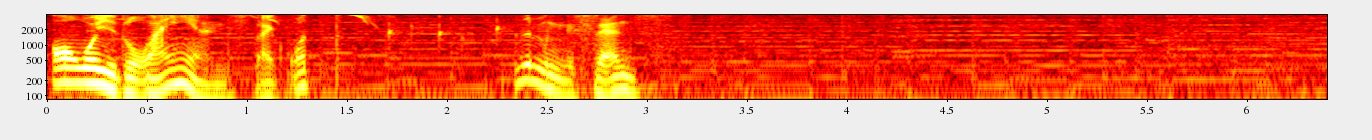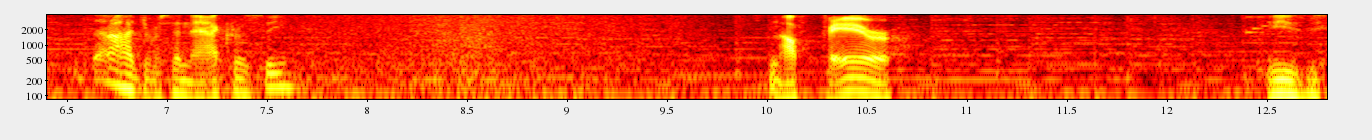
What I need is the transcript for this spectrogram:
always lands. Like, what? Doesn't make sense. Not 100% accuracy. It's not fair. These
